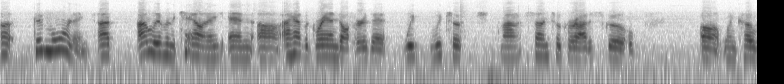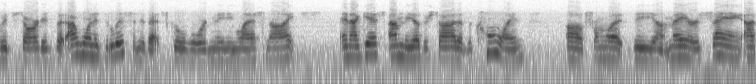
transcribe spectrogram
Uh, good morning. I I live in the county, and uh, I have a granddaughter that we we took. My son took her out of school uh, when COVID started, but I wanted to listen to that school board meeting last night. And I guess I'm the other side of the coin uh, from what the uh, mayor is saying, I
